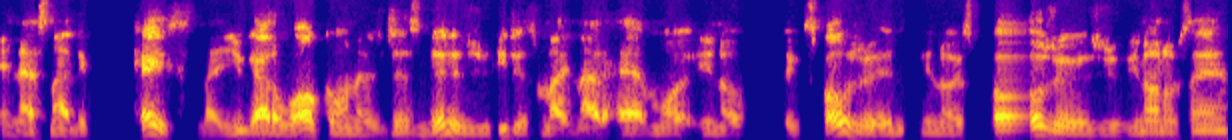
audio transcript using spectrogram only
And that's not the case. Like you got to walk on as just good as you. He just might not have more, you know, exposure, you know, exposure as you. You know what I'm saying?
